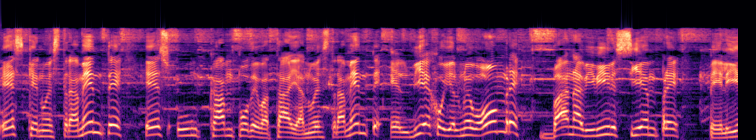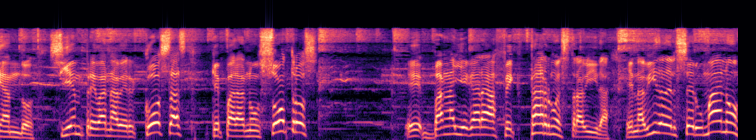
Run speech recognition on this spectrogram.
es que nuestra mente es un campo de batalla. Nuestra mente, el viejo y el nuevo hombre van a vivir siempre peleando. Siempre van a haber cosas que para nosotros eh, van a llegar a afectar nuestra vida. En la vida del ser humano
